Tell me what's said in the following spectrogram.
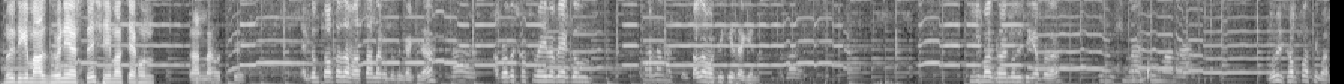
নদী থেকে মাছ ধরে নিয়ে আসছে সেই মাছই এখন রান্না হচ্ছে। একদম তরতাজা মাছ রান্না করতেছেন কাকিরা? হ্যাঁ। আপনারা তো সবসময় এইভাবে একদম মাছ। তাজা মাছই খেয়ে থাকেন। কি কি মাছ ধরেন নদী থেকে আপনারা? নদীর সব পান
